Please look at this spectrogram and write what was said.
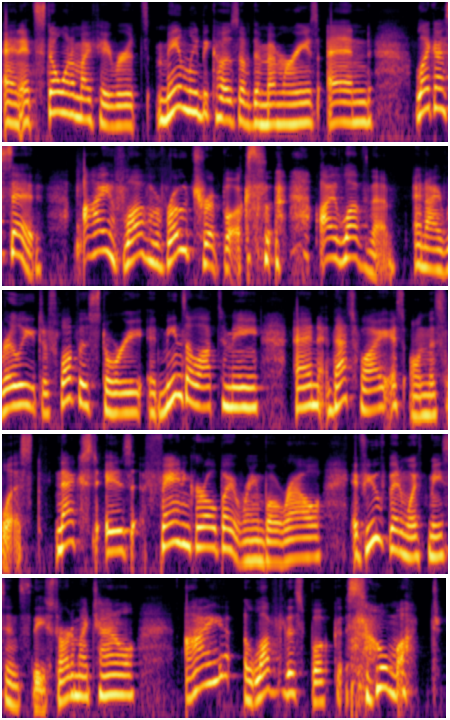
and it's still one of my favorites, mainly because of the memories and like I said, I love road trip books. I love them and I really just love this story. It means a lot to me and that's why it's on this list. Next is Fangirl by Rainbow Rowell. If you've been with me since the start of my channel, I loved this book so much.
